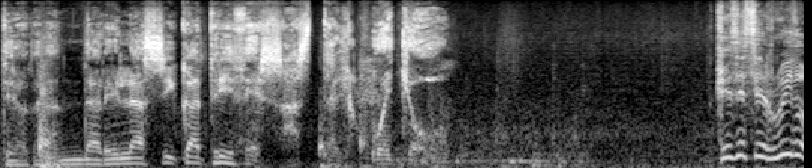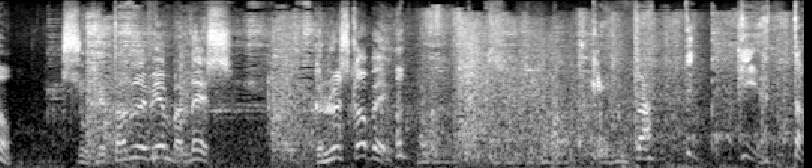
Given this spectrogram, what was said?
te agrandaré las cicatrices hasta el cuello. ¿Qué es ese ruido? Sujetadle bien, Valdés. Que no escape. ¡Quédate quieta,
